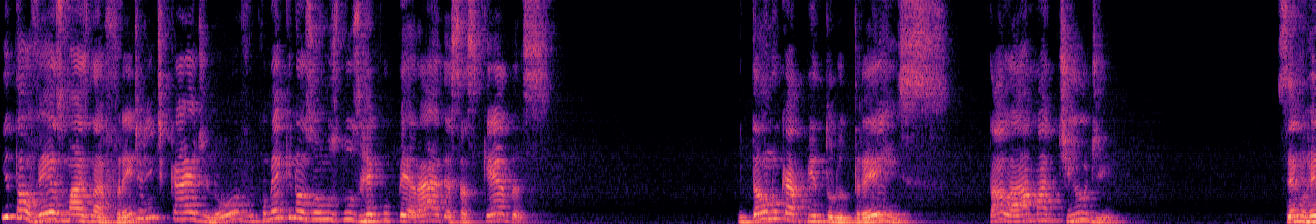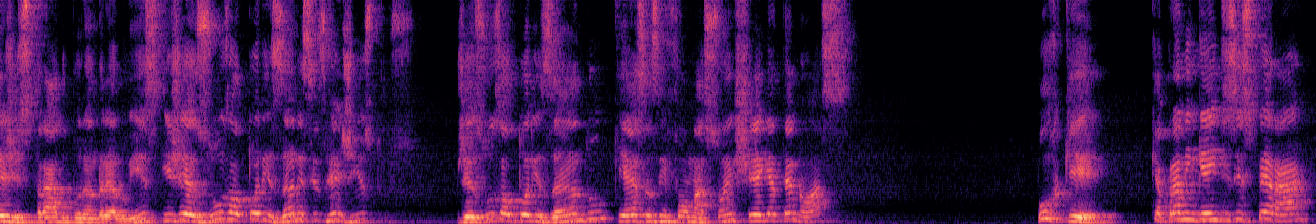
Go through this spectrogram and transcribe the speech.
E talvez mais na frente a gente caia de novo. Como é que nós vamos nos recuperar dessas quedas? Então, no capítulo 3, está lá Matilde sendo registrado por André Luiz e Jesus autorizando esses registros. Jesus autorizando que essas informações cheguem até nós. Por quê? Que é para ninguém desesperar,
